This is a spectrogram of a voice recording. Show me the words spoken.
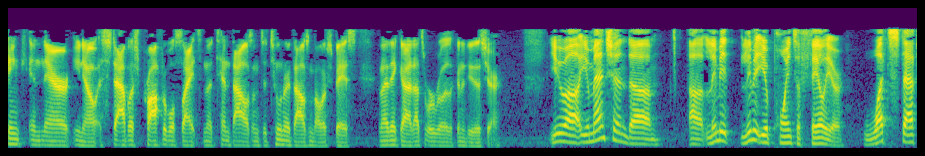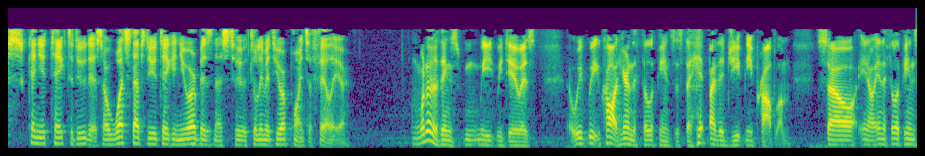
chink in their, you know, established profitable sites in the ten thousand to two hundred thousand dollar space, and I think uh, that's what we're really looking to do this year. You uh, you mentioned um, uh, limit limit your points of failure. What steps can you take to do this, or what steps do you take in your business to to limit your points of failure? One of the things we we do is we we call it here in the Philippines is the hit by the jeepney problem. So, you know, in the Philippines,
